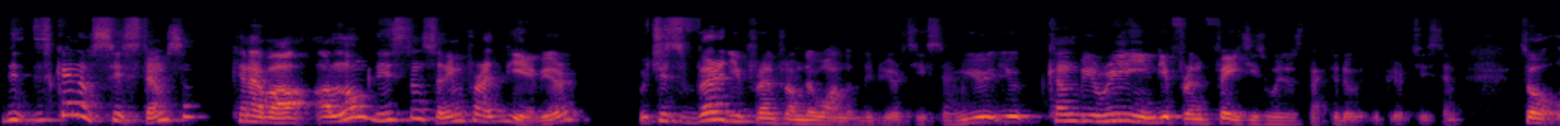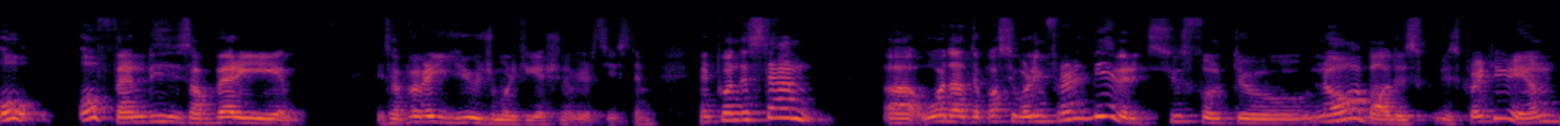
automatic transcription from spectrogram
this kind of systems can have a, a long distance and infrared behavior, which is very different from the one of the pure system. You you can be really in different phases with respect to the, the pure system. So often this is a very it's a very huge modification of your system. And to understand uh, what are the possible infrared behavior, it's useful to know about this, this criterion,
